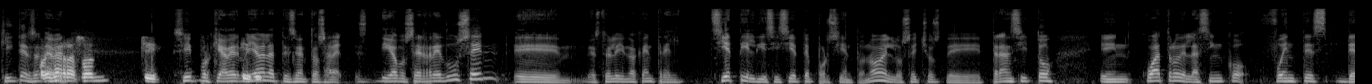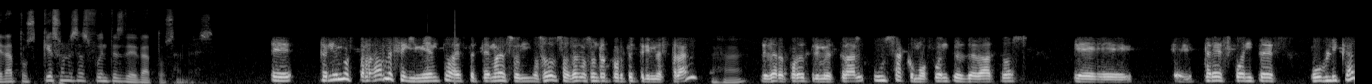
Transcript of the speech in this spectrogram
Qué interesante. Por esa ver, razón, sí. Sí, porque, a ver, me sí. llama la atención. Entonces, a ver, digamos, se reducen, eh, estoy leyendo acá, entre el 7 y el 17%, ¿no? En los hechos de tránsito, en cuatro de las cinco fuentes de datos. ¿Qué son esas fuentes de datos, Andrés? Eh, tenemos, para darle seguimiento a este tema, nosotros hacemos un reporte trimestral. Ajá. Ese reporte trimestral usa como fuentes de datos eh, eh, tres fuentes públicas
